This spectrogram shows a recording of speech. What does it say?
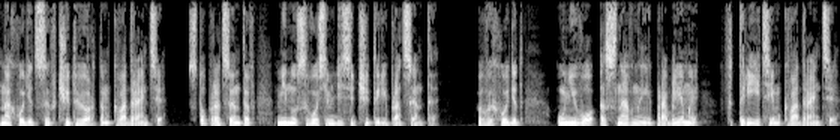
находятся в четвертом квадранте. 100% минус 84%. Выходит, у него основные проблемы в третьем квадранте.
